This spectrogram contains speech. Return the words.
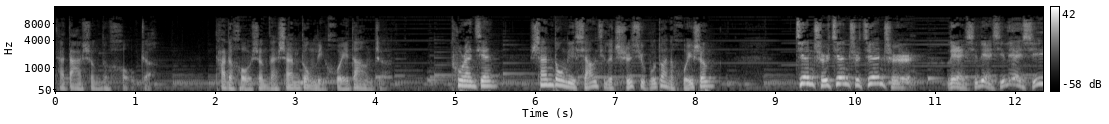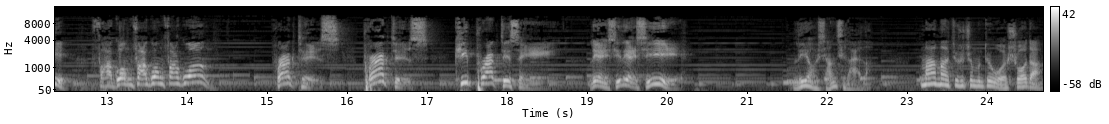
他大声的吼着，他的吼声在山洞里回荡着。突然间，山洞里响起了持续不断的回声：“坚持，坚持，坚持，练习，练习，练习，发光，发光，发光，practice, practice, keep practicing，练习，练习。”利奥想起来了，妈妈就是这么对我说的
